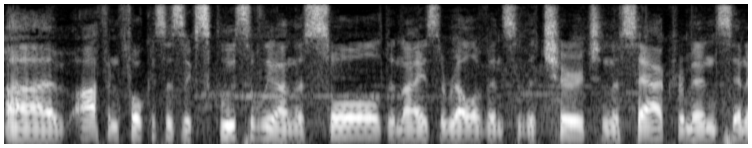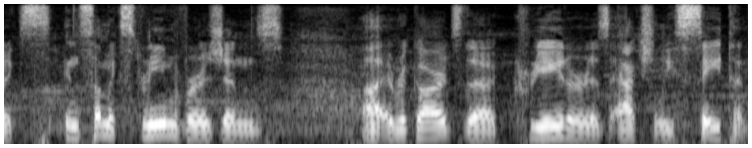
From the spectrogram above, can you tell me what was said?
uh, often focuses exclusively on the soul, denies the relevance of the church and the sacraments, and ex- in some extreme versions, uh, it regards the creator as actually Satan.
